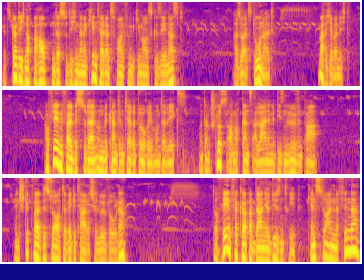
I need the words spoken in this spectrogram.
Jetzt könnte ich noch behaupten, dass du dich in deiner Kindheit als Freund von Mickey Mouse gesehen hast. Also als Donald. Mach ich aber nicht. Auf jeden Fall bist du da in unbekanntem Territorium unterwegs und am Schluss auch noch ganz alleine mit diesem Löwenpaar. Ein Stück weit bist du auch der vegetarische Löwe, oder? Doch wen verkörpert Daniel Düsentrieb? Kennst du einen Erfinder?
